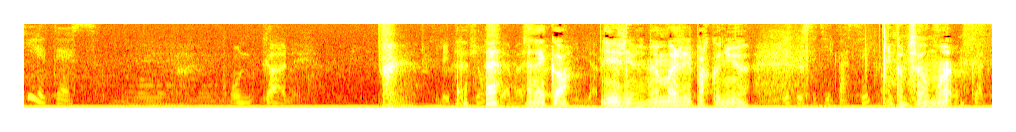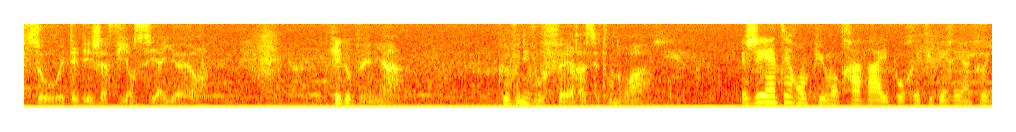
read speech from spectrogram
Qui était-ce? Un cane. Il était fiancé à ma Ah, d'accord. Même moi, j'ai pas reconnu. euh, Et que s'est-il passé? Comme ça, au moins. Cazzo était déjà fiancé ailleurs. Kedovenia, que venez-vous faire à cet endroit? J'ai interrompu mon travail pour récupérer un colis.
